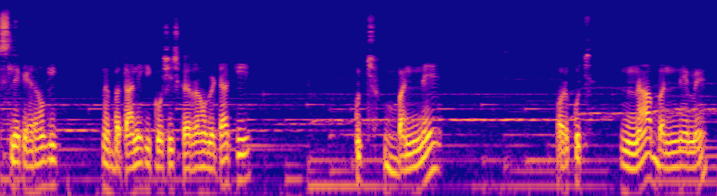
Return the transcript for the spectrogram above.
इसलिए कह रहा हूँ कि मैं बताने की कोशिश कर रहा हूँ बेटा कि कुछ बनने और कुछ ना बनने में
